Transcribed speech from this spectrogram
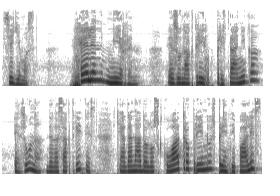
Seguimos. Helen Mirren es una actriz británica, es una de las actrices que ha ganado los cuatro premios principales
